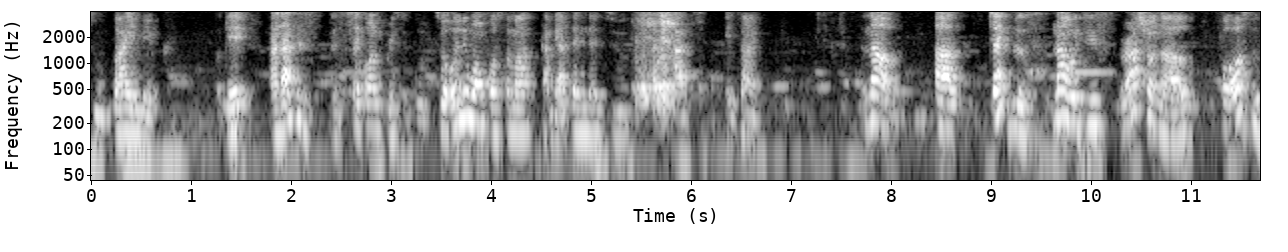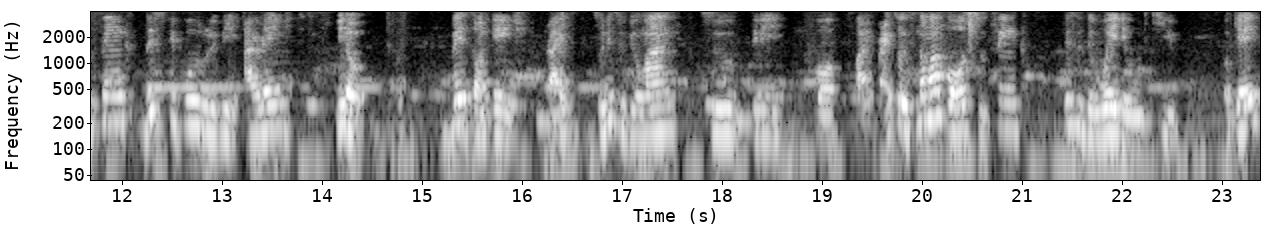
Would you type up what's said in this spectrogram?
to buy milk. Okay, and that is the second principle. So only one customer can be attended to at a time. Now, uh, check this. Now it is rational for us to think these people will be arranged, you know, based on age, right? So this will be one, two, three, four, five, right? So it's normal for us to think this is the way they would queue, okay?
